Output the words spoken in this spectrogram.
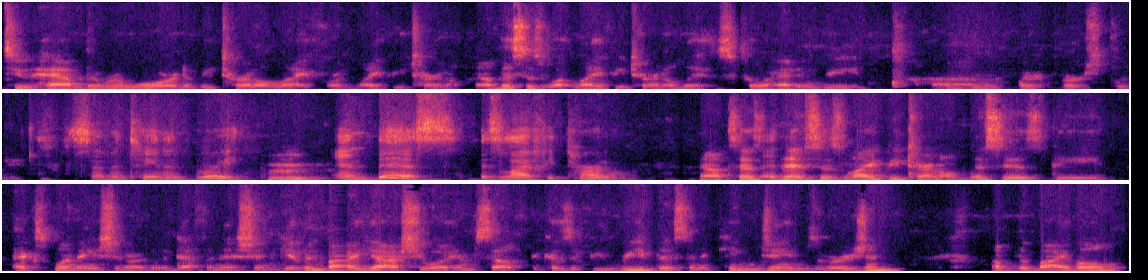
to have the reward of eternal life or life eternal. Now, this is what life eternal is. Go ahead and read uh, mm-hmm. third verse, please. 17 and 3. Mm-hmm. And this is life eternal. Now it says, This is life eternal. This is the explanation or the definition given by Yahshua himself. Because if you read this in a King James version of the Bible,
